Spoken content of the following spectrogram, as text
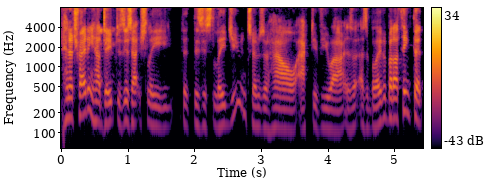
penetrating how deep does this actually does this lead you in terms of how active you are as a, as a believer? But i think that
